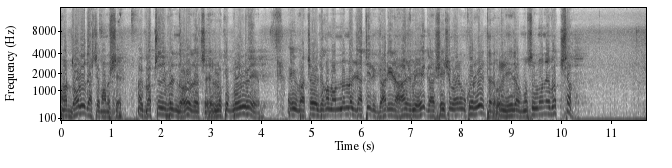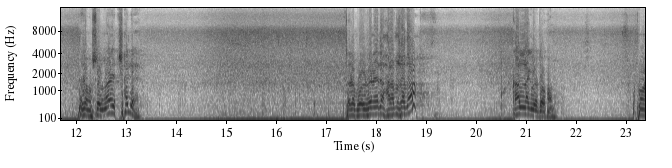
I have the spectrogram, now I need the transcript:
আমার দরদ আছে মানুষের। ওই বাচ্চাদের প্রতি দরদ আছে। লোকে বলবে, এই বাচ্চারা যখন অন্যান্য জাতির গাড়ির আসবে সেই সময় এরকম করবে, তারা বলবে এরা মুসলমানের বাচ্চা। এরা মুসলমানের ছেলে। তারা বলবে না, এটা হারামজাদা কাল লাগবে তখন? কোনো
